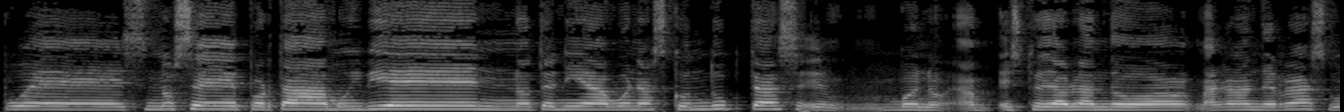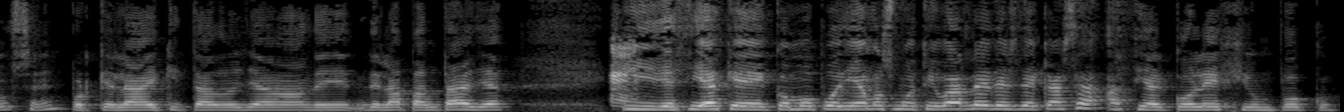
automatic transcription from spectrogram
pues no se portaba muy bien, no tenía buenas conductas. Eh, bueno, estoy hablando a, grandes rasgos, ¿eh? porque la he quitado ya de, de, la pantalla. Y decía que cómo podíamos motivarle desde casa hacia el colegio un poco.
